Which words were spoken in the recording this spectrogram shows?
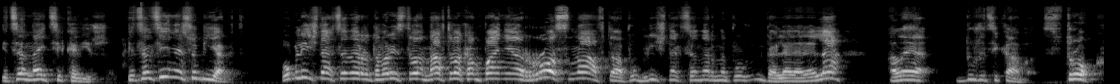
і це найцікавіше. Підсанкційний суб'єкт. Публічне акціонерне товариство нафтова компанія Роснафта, публічне акціонерне ля-ля-ля-ля, але дуже цікаво, строк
